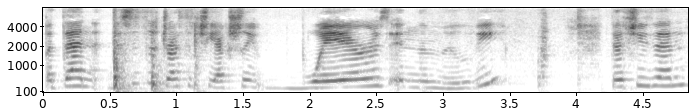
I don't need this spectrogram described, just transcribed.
but then this is the dress that she actually wears in the movie that she's in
